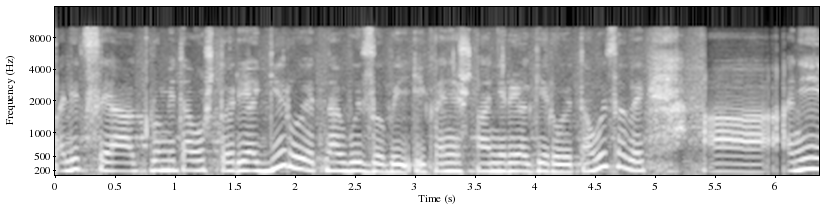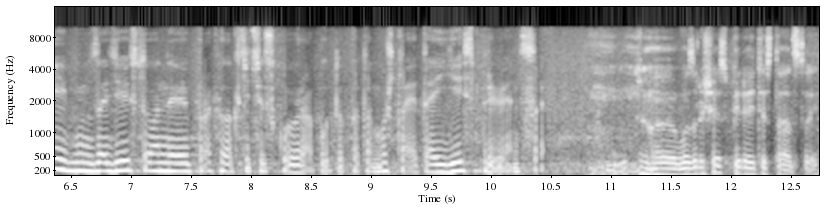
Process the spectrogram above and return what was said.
полиция, кроме того, что реагирует на вызовы, и, конечно, они реагируют на вызовы, а, они задействованы в профилактическую работу, потому что это и есть превенция. Э, Возвращаясь к переаттестации.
